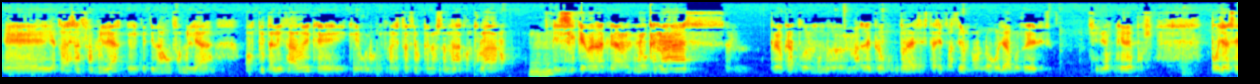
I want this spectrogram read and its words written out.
eh, y a todas esas familias que, que tienen a un familiar hospitalizado y que, y que, bueno, es una situación que no está nada controlada, ¿no? Uh -huh. Y sí que es verdad que lo que más creo que a todo el mundo más le preocupa es esta situación, ¿no? Luego ya, pues, eh, si Dios quiere, pues, pues ya se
